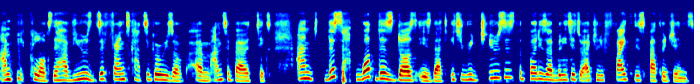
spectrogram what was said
Ampiclox, they have used different categories of um, antibiotics. And this, what this does is that it reduces the body's ability to actually fight these pathogens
